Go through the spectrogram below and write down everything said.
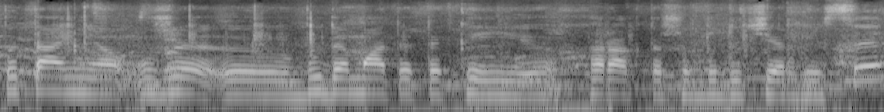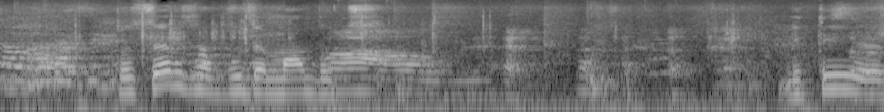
питання вже буде мати такий характер, що будуть черги, все, то це вже буде, мабуть, іти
